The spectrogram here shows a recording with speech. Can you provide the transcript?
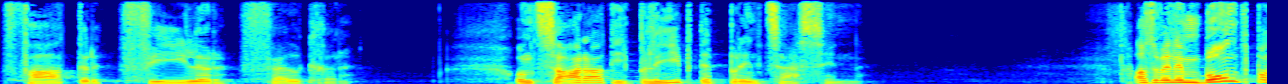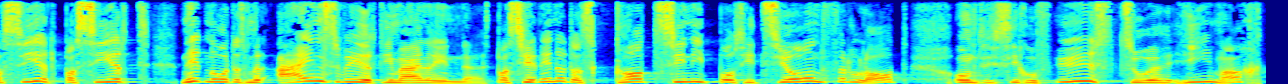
Vater vieler Völker. Und Sarah, die blieb der Prinzessin. Also wenn ein Bund passiert, passiert nicht nur, dass man eins wird in meiner Innen. Es passiert nicht nur, dass Gott seine Position verlässt und sich auf uns zu hinmacht,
